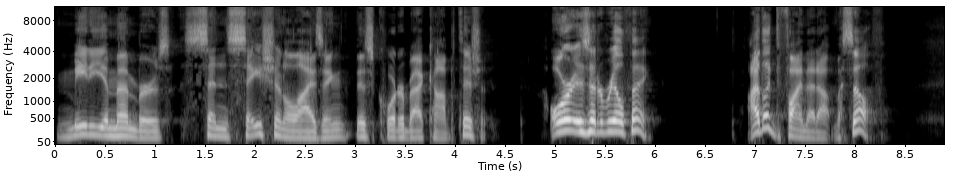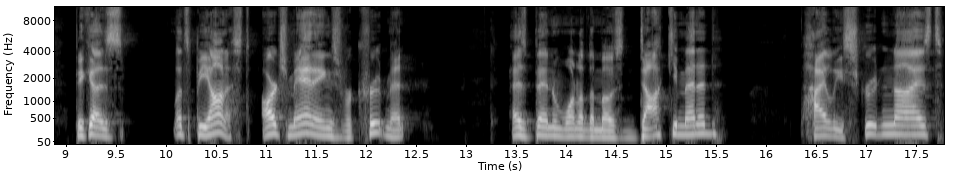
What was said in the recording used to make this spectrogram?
media members sensationalizing this quarterback competition? Or is it a real thing? I'd like to find that out myself because let's be honest, Arch Manning's recruitment has been one of the most documented, highly scrutinized,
